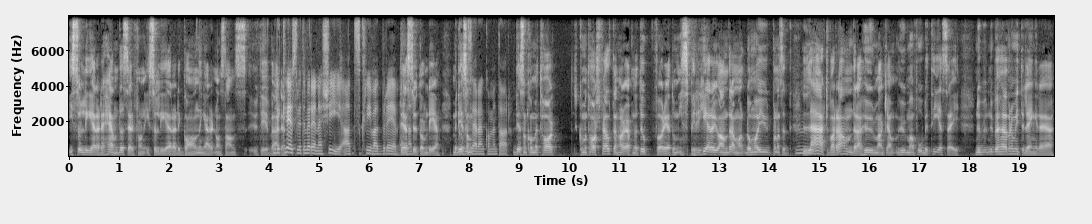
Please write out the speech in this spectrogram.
isolerade händelser från isolerade galningar någonstans ute i Men det världen. krävs lite mer energi att skriva ett brev än att Dessutom det. Men det som, en kommentar. det som kommentar, kommentarsfälten har öppnat upp för är att de inspirerar ju andra. Man, de har ju på något sätt lärt varandra hur man, kan, hur man får bete sig. Nu, nu behöver de inte längre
